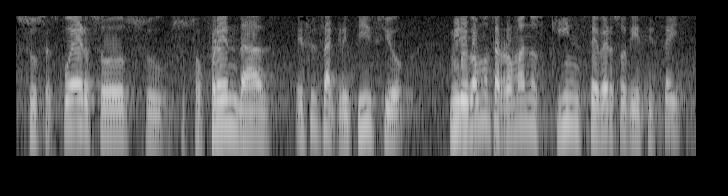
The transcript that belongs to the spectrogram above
sus esfuerzos, su, sus ofrendas, ese sacrificio. Mire, vamos a Romanos 15, verso 16.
